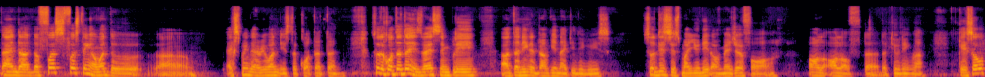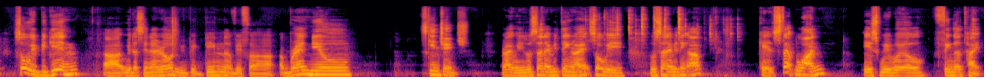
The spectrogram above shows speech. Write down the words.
and uh, the first first thing I want to uh, explain to everyone is the quarter turn. So the quarter turn is very simply uh, turning the drum key 90 degrees. So this is my unit of measure for all, all of the, the tuning. Lah. Okay, so, so we begin uh, with a scenario. We begin with a, a brand new skin change, right? We loosen everything, right? So we loosen everything up. Okay, step one is we will finger tight.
